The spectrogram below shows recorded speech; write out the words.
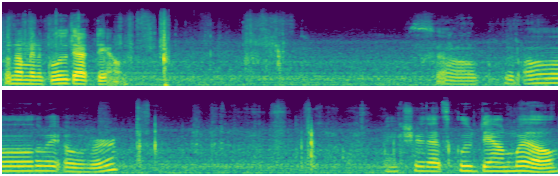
So now I'm going to glue that down. So glue it all the way over. Make sure that's glued down well.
